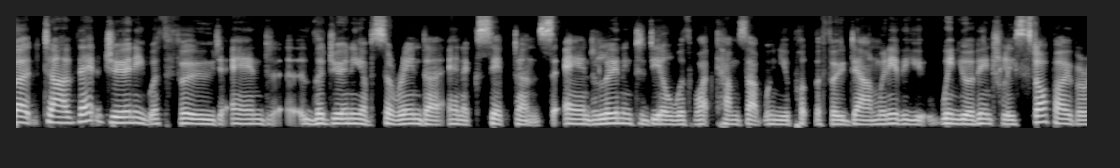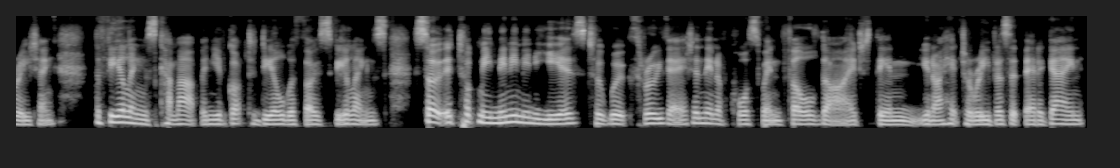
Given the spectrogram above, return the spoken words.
but uh, that journey with food and uh, the journey of surrender and acceptance and learning to deal with what comes up when you put the food down, whenever you, when you eventually stop overeating, the feelings come up and you've got to deal with those feelings. So it took me many, many years to work through that. And then, of course, when Phil died, then, you know, I had to revisit that again.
